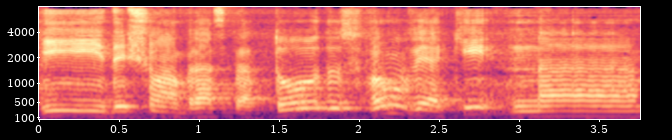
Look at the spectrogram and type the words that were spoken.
e deixou um abraço para todos. Vamos ver aqui na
